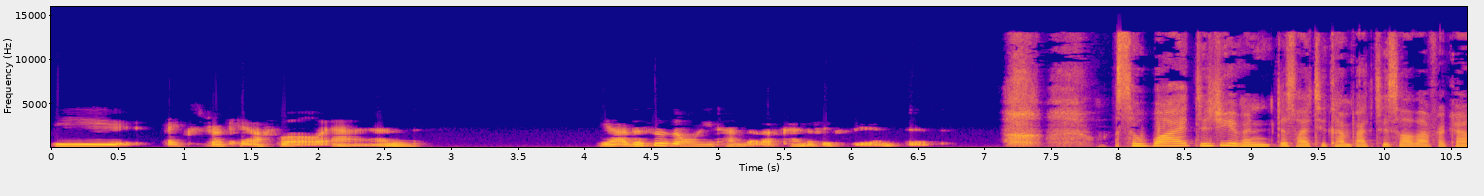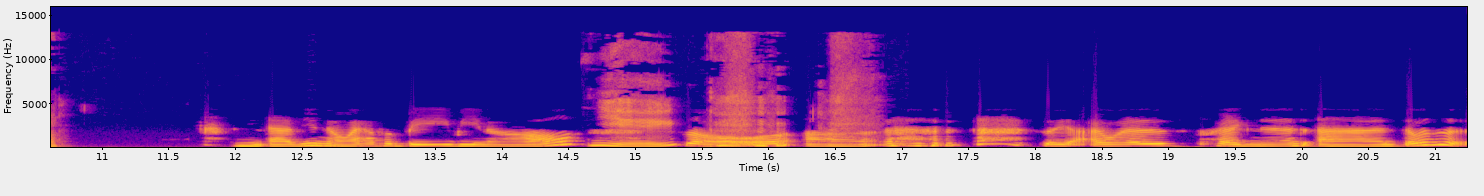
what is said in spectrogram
be extra careful and yeah, this is the only time that I've kind of experienced it. So why did you even decide to come back to South Africa? I mean, as you know, I have a baby now. Yay. So, uh, so yeah, I was pregnant, and that was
